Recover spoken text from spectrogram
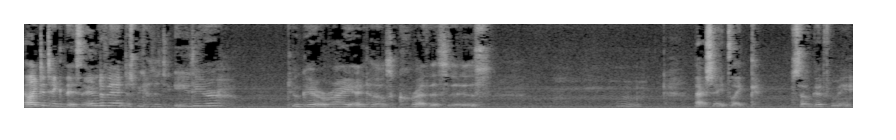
I like to take this end of it just because it's easier to get right into those crevices. Hmm. That shade's like so good for me.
